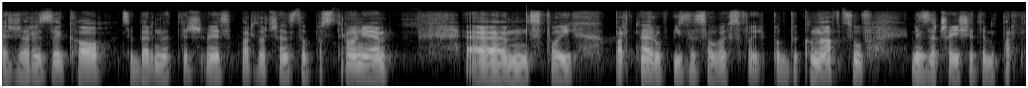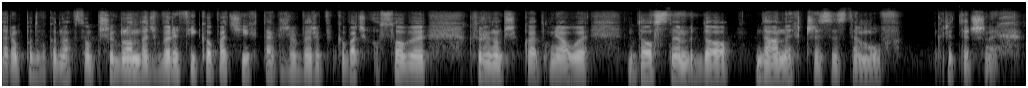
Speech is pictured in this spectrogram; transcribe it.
że ryzyko cybernetyczne jest bardzo często po stronie swoich partnerów biznesowych, swoich podwykonawców, więc zaczęli się tym partnerom, podwykonawcom przyglądać, weryfikować ich, także weryfikować osoby, które na przykład miały dostęp do danych czy systemów krytycznych.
